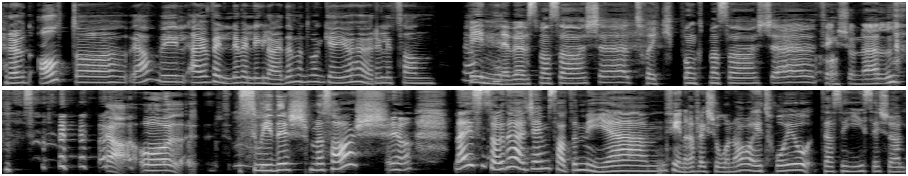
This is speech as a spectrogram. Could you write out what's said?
prøvd alt, og ja, vi er jo veldig, veldig glad i det. Men det var gøy å høre litt sånn ja, Bindevevsmassasje, trykkpunktmassasje, funksjonell Ja, og Swedish massage. Ja. Nei, jeg syns òg det. James hadde mye um, fine refleksjoner, og jeg tror jo det å gi seg sjøl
